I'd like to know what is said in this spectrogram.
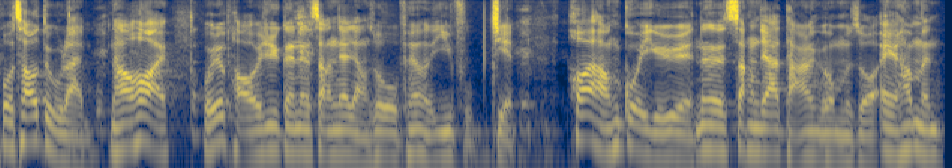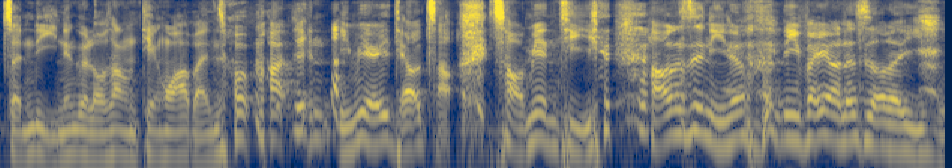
我超赌烂，然后后来我就跑回去跟那个商家讲说，我朋友的衣服不见，后来好像过一个月，那个商家打电话跟我们说，哎、他们整理那个楼上天花板之后，发现里面有一条炒炒面 T，好像是你那你朋友那时候的衣服，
